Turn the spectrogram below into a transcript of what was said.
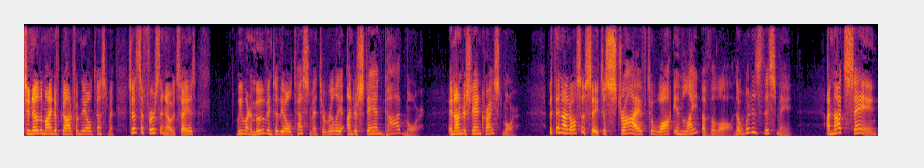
to know the mind of God from the Old Testament. So that's the first thing I would say is we want to move into the Old Testament to really understand God more and understand Christ more. But then I'd also say to strive to walk in light of the law. Now, what does this mean? I'm not saying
